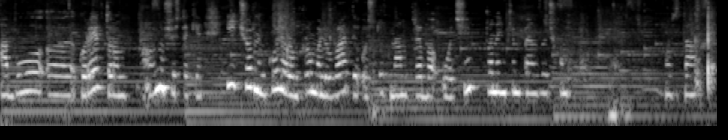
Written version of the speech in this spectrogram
або е, коректором, ну щось таке. І чорним кольором промалювати. Ось тут нам треба очі тоненьким пензличком. Ось так.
